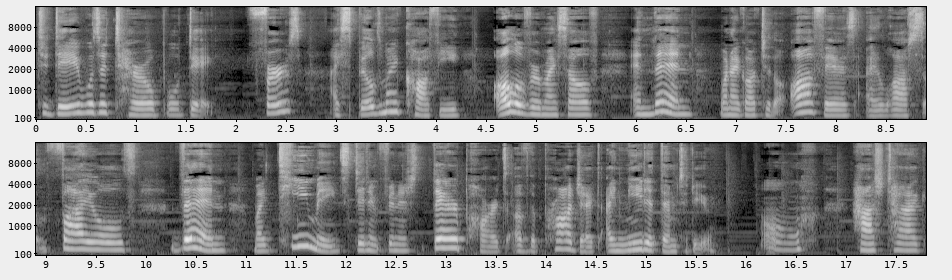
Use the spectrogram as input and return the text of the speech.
Today was a terrible day. First, I spilled my coffee all over myself, and then when I got to the office, I lost some files. Then my teammates didn't finish their part of the project I needed them to do. Oh, hashtag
